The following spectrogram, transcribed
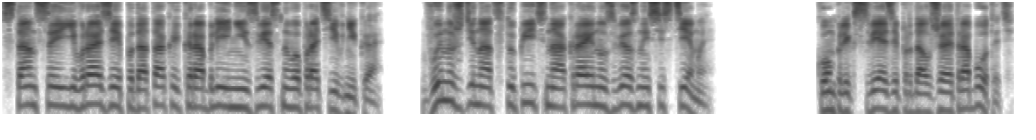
Станция Евразия под атакой кораблей неизвестного противника. Вынуждена отступить на окраину звездной системы. Комплекс связи продолжает работать.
